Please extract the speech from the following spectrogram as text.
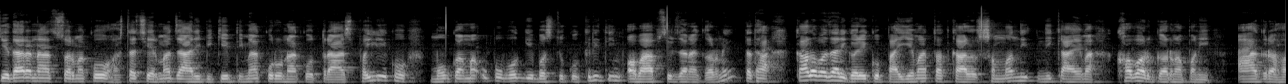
केदारनाथ शर्माको हस्ताक्षरमा जारी विज्ञप्तिमा कोरोनाको त्रास फैलिएको मौकामा उपभोग्य वस्तुको कृत्रिम अभाव सिर्जना गर्ने तथा कालोबजारी गरेको पाइएमा तत्काल सम्बन्धित निकायमा खबर गर्न पनि आग्रह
